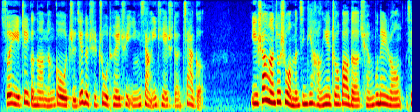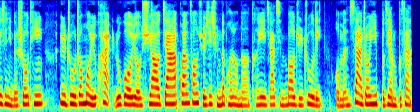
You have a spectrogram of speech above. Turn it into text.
所以这个呢能够直接的去助推、去影响 ETH 的价格。以上呢就是我们今天行业周报的全部内容，谢谢你的收听，预祝周末愉快。如果有需要加官方学习群的朋友呢，可以加情报局助理。我们下周一不见不散。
